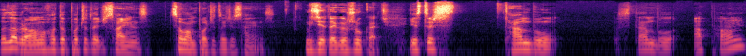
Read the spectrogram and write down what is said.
no dobra, mam ochotę poczytać o science. Co mam poczytać o science? Gdzie tego szukać? Jest też Stumble, Stumble Upon?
